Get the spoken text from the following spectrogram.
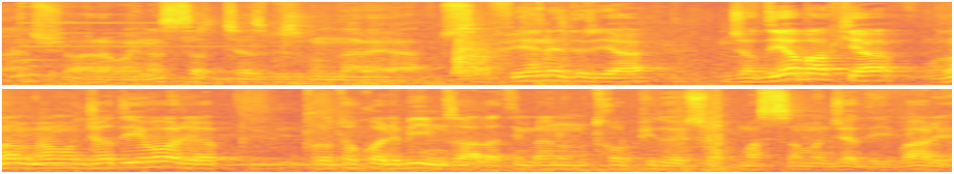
Lan şu arabayı nasıl satacağız biz bunlara ya? Bu Safiye nedir ya? Cadıya bak ya. Ulan ben o cadıyı var ya, protokolü bir imzalatayım. Ben onu torpidoya sokmazsam o cadıyı var ya.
